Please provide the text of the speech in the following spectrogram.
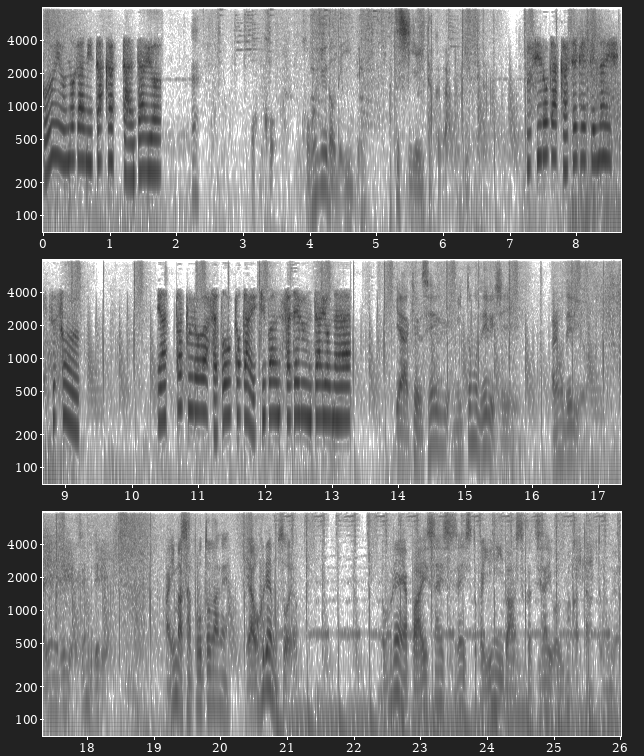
こういうのが見たかったんだよ。おここういうのでいいんだよ。淳豊が言ってた。後ろが稼げてないしきつそう。やっぱプロはサポートが一番差出るんだよな。いやけどセーフミッドも出るしあれも出るよ。外野も出るよ。全部出るよ、まあ、今サポートがねいやオフレーンもそうよ。オフレーンやっぱアイスアイスアイスとかユニバースとか最後はうまかったなって思うよな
